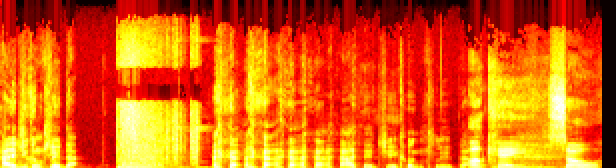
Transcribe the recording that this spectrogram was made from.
how did you conclude that? how did you conclude that? Okay, so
